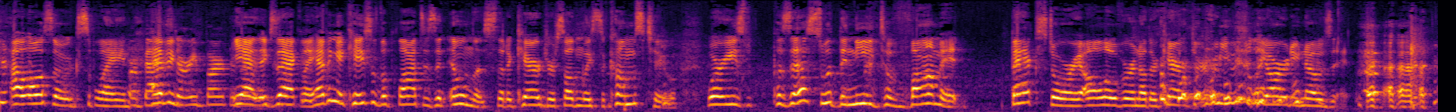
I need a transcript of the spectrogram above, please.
I'll also explain. Or Having- backstory bar. yeah, exactly. Having a case of the plots is an illness that a character suddenly succumbs to, where he's possessed with the need to vomit backstory all over another character who usually already knows it.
